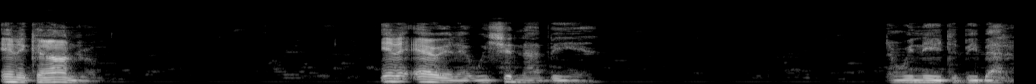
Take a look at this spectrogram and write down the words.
in a conundrum, in an area that we should not be in. And we need to be better.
